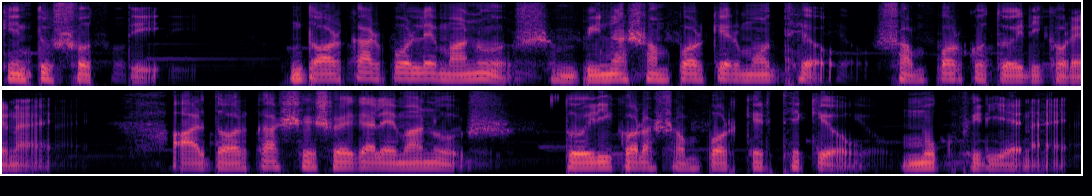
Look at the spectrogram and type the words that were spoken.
কিন্তু সত্যি। দরকার পড়লে মানুষ বিনা সম্পর্কের মধ্যেও সম্পর্ক তৈরি করে নেয়। আর দরকার শেষ হয়ে গেলে মানুষ তৈরি করা সম্পর্কের থেকেও মুখ ফিরিয়ে নেয়।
